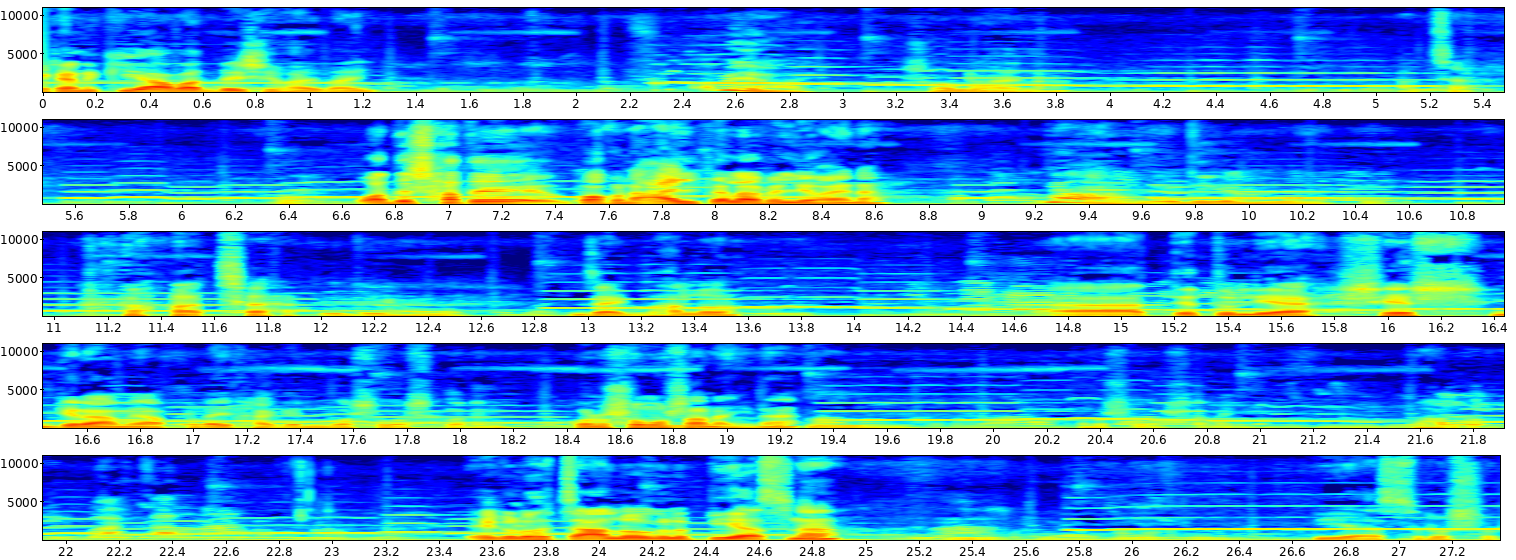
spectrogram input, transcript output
এখানে কি আবাদ বেশি হয় ভাই? সবই হয়। সবই হয় না? আচ্ছা। ওদের সাথে কখনো আইল ফেলাফেলি হয় না? না এদিকে হয় না আচ্ছা। যাক ভালো। তেঁতুলিয়া শেষ গ্রামে আপনারাই থাকেন বসবাস করেন। কোনো সমস্যা নাই না। কোনো সমস্যা নাই। ভালো। এগুলো হচ্ছে আলু ওগুলো পেঁয়াজ না? পেঁয়াজ, রসুন।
